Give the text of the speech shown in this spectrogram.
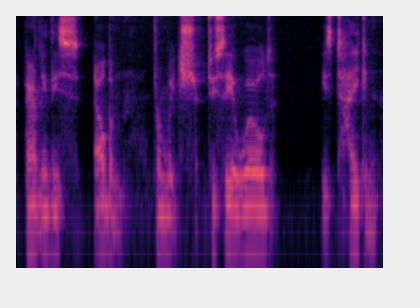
Apparently, this album from which To See a World is taken.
